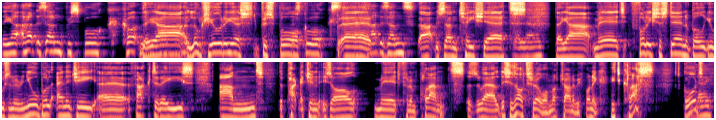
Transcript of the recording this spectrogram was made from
they are artisan bespoke cotton. They are organic luxurious, bespoke, bespoke uh, artisans. artisan t-shirts. They are made fully sustainable using renewable energy uh, factories, and the packaging is all made from plants as well. This is all true. I'm not trying to be funny. It's class. It's good.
